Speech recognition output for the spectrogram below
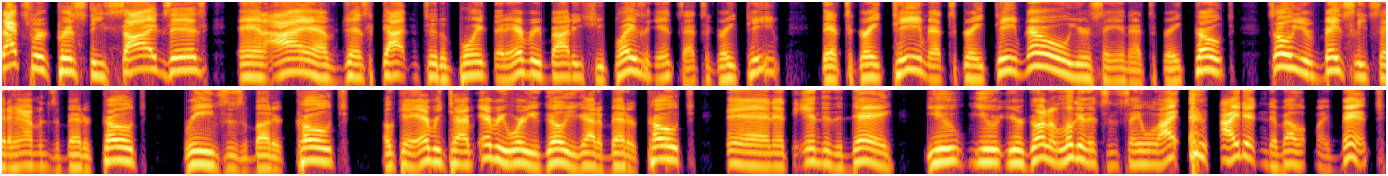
That's where Christie Sides is. And I have just gotten to the point that everybody she plays against, that's a great team. That's a great team. That's a great team. No, you're saying that's a great coach. So you basically said Hammon's a better coach. Reeves is a better coach. Okay, every time, everywhere you go, you got a better coach. And at the end of the day, you you you're gonna look at this and say, well, I I didn't develop my bench.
